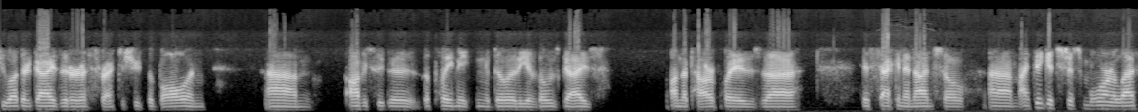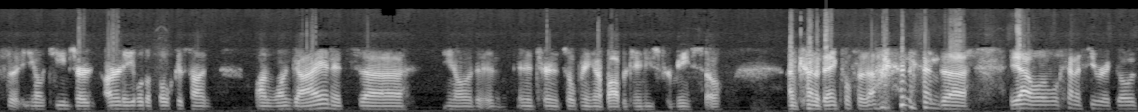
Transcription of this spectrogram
two other guys that are a threat to shoot the ball, and um, obviously the the playmaking ability of those guys on the power play is uh, is second to none. So um, I think it's just more or less that you know teams are aren't able to focus on on one guy, and it's uh, you know, and, in turn, it's opening up opportunities for me. So I'm kind of thankful for that, and uh, yeah, we'll we'll kind of see where it goes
